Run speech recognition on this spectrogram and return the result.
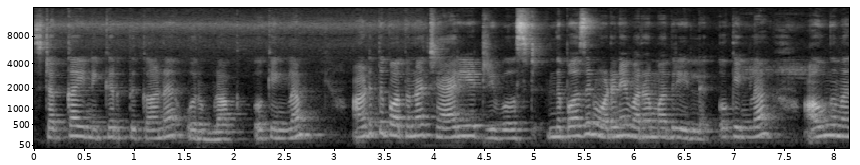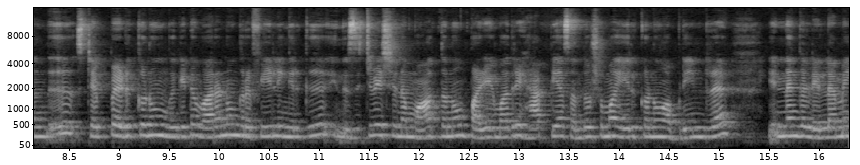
ஸ்டக்காகி நிற்கிறதுக்கான ஒரு பிளாக் ஓகேங்களா அடுத்து பார்த்தோன்னா சேரியட் ரிவர்ஸ்ட் இந்த பர்சன் உடனே வர மாதிரி இல்லை. ஓகேங்களா அவங்க வந்து ஸ்டெப் எடுக்கணும் உங்ககிட்ட வரணுங்கிற ஃபீலிங் இருக்குது இந்த சுச்சுவேஷனை மாற்றணும் பழைய மாதிரி ஹாப்பியாக சந்தோஷமாக இருக்கணும் அப்படின்ற எண்ணங்கள் எல்லாமே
